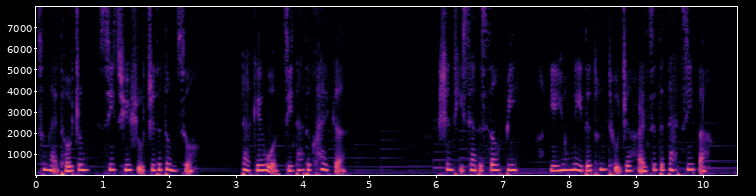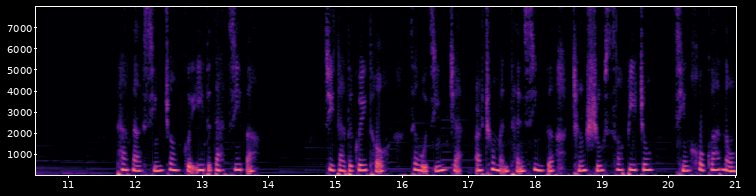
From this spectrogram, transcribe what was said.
从奶头中吸取乳汁的动作，带给我极大的快感。身体下的骚逼也用力的吞吐着儿子的大鸡巴。他那形状诡异的大鸡巴，巨大的龟头在我紧窄而充满弹性的成熟骚逼中前后刮弄，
